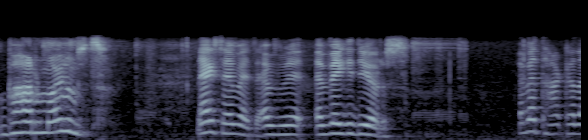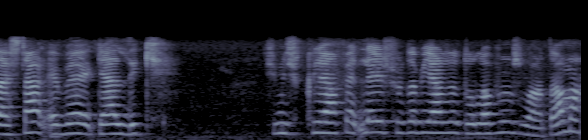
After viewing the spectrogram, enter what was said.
bağırmayı unuttum. Neyse evet eve, eve gidiyoruz. Evet arkadaşlar eve geldik. Şimdi şu kıyafetleri şurada bir yerde dolabımız vardı ama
